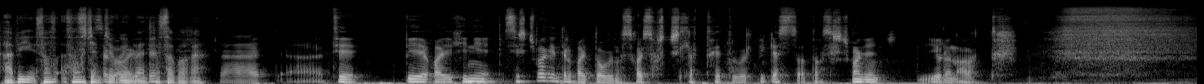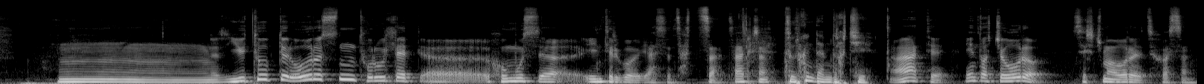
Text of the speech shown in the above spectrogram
А би сонсож амжаагүй юм байна. Сонсог байгаа. За тий би гоё хиний Сэрчмагийн тэр гоё дууг бас гоё сурчлаад гэдэг бол би гэс одоо Сэрчмагийн ер нь ороод YouTube дээр өөрөөс нь төрүүлээд э, хүмүүс э, энэ тэргөө яасан цацсан. Цаа чин. Зүрхэнд амьдрах чи. Аа тий. Энэ дуу чи өөрөө сэрчмаа өөрөө зохиосон.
